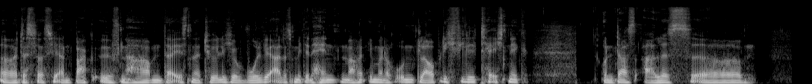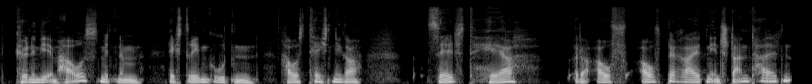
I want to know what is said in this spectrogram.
äh, das, was wir an Backöfen haben, da ist natürlich, obwohl wir alles mit den Händen machen, immer noch unglaublich viel Technik. Und das alles äh, können wir im Haus mit einem extrem guten Haustechniker selbst her oder auf, aufbereiten, instand halten.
